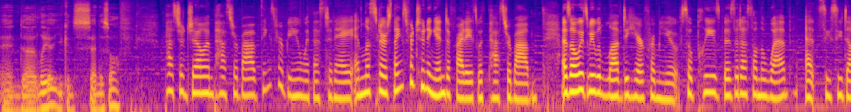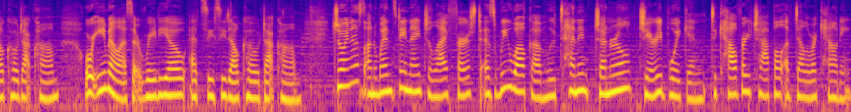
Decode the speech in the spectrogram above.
And uh, Leah, you can send us off. Pastor Joe and Pastor Bob, thanks for being with us today. And listeners, thanks for tuning in to Fridays with Pastor Bob. As always, we would love to hear from you. So please visit us on the web at ccdelco.com or email us at radio at ccdelco.com. Join us on Wednesday night, July 1st, as we welcome Lieutenant General Jerry Boykin to Calvary Chapel of Delaware County.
